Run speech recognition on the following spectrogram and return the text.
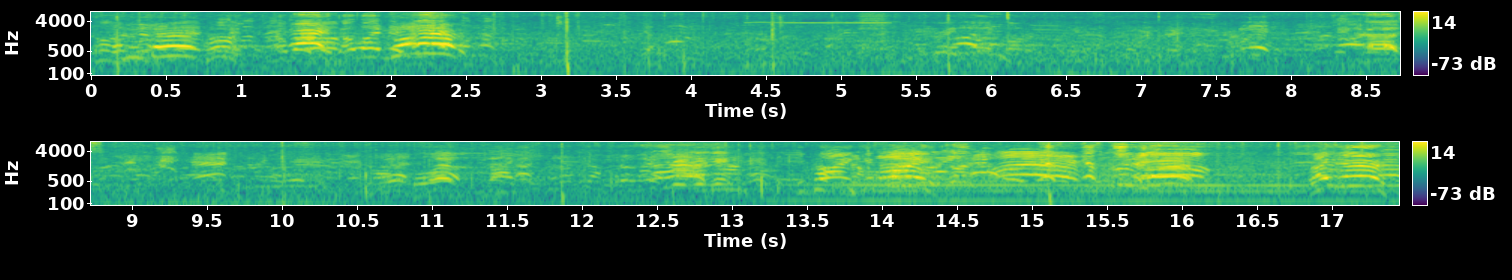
Coming back. Go wide, go wide. Fire! Guys! Keep going, keep going! Yes, good! Right there!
